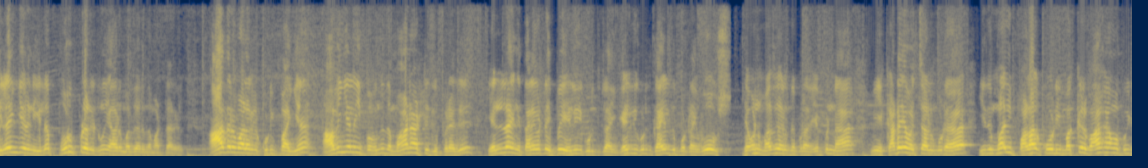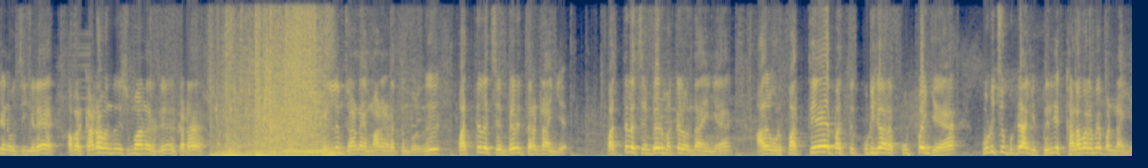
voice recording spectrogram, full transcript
இளைஞரணியில் பொறுப்பில் இருக்கவும் யாரும் மது அருந்த மாட்டார்கள். ஆதரவாளர்கள் குடிப்பாங்க. அவங்களும் இப்போ வந்து இந்த மாநாட்டுக்கு பிறகு எல்லாம் எங்கள் தலைவர்கிட்ட இப்போ எழுதி கொடுத்துட்டாங்க. எழுதி கொடுத்து கையெழுத்து போட்டாங்க. ஓ எவனும் மது அருந்தப்படாது எப்படின்னா நீங்கள் கடையை வச்சாலும் கூட இது மாதிரி பல கோடி மக்கள் வாங்காமல் போயிட்டேன்னு வச்சிங்களேன். அப்புறம் கடை வந்து சும்மானா இருக்கு. கடை. வெள்ளும் ஜனநாயகமான நடத்தும் பொழுது பத்து லட்சம் பேர் திரண்டாங்க. பத்து லட்சம் பேர் மக்கள் வந்தாங்க. அதில் ஒரு பத்தே பத்து குடிகார குப்பைங்க குடிச்சு விட்டு அங்கே பெரிய கலவரமே பண்ணாங்க.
